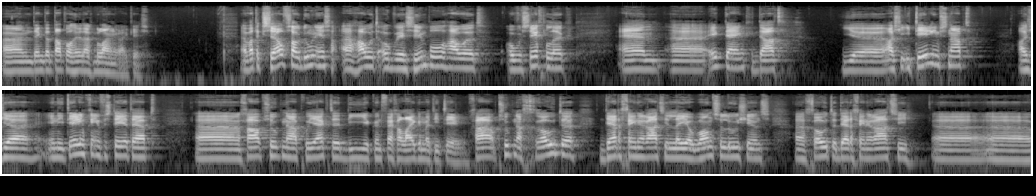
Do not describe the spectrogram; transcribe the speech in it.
Uh, ik denk dat dat wel heel erg belangrijk is. En wat ik zelf zou doen is, hou het ook weer simpel, hou het overzichtelijk. En ik denk dat je, als je Ethereum snapt, als je in Ethereum geïnvesteerd hebt, uh, ga op zoek naar projecten die je kunt vergelijken met Ethereum. Ga op zoek naar grote derde generatie layer 1 solutions, uh, grote derde generatie uh,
